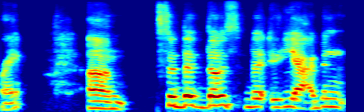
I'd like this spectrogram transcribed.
right? Um, so the, those, the, yeah, I've been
